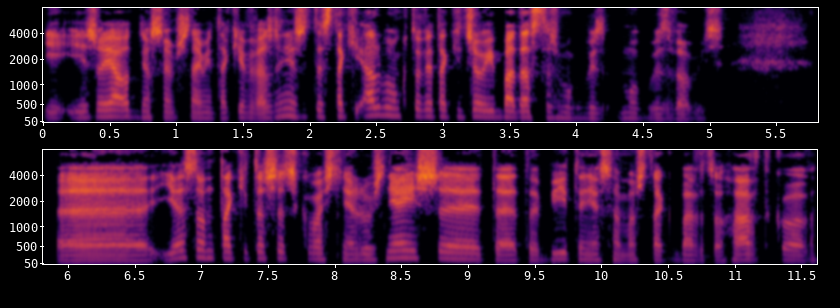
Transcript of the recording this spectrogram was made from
I, I że ja odniosłem przynajmniej takie wrażenie, że to jest taki album, który taki Joey Badass też mógłby, mógłby zrobić. E, Jest on taki troszeczkę właśnie luźniejszy, te, te bity nie są aż tak bardzo hardcore.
